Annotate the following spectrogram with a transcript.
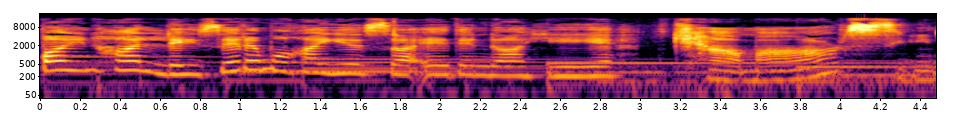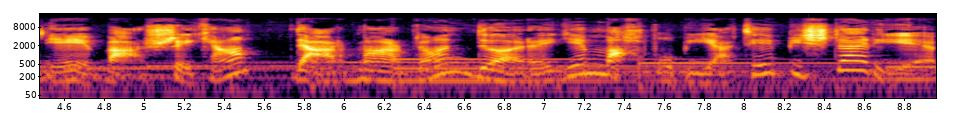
با این حال لیزر موهای زائد ناحیه کمر، سینه و شکم در مردان دارای محبوبیت بیشتریه.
